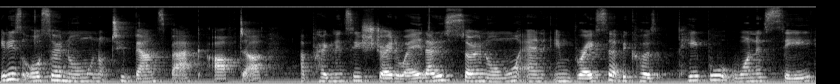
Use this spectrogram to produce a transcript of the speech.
it is also normal not to bounce back after a pregnancy straight away that is so normal and embrace it because people want to see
